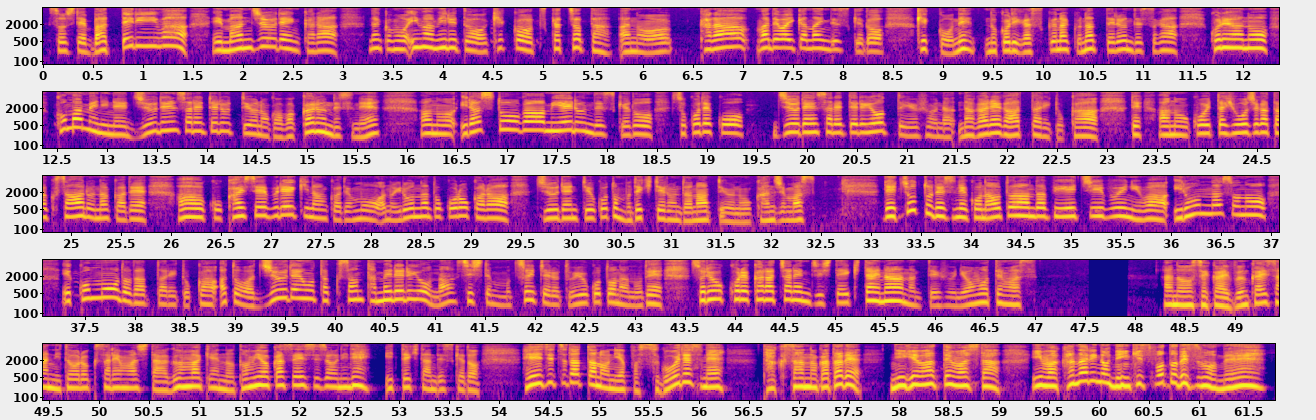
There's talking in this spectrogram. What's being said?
そしてバッテリーはえ満充電からなんかもう今見ると結構使っちゃった。あのからまではいかないんですけど結構ね残りが少なくなってるんですがこれあのこまめにね充電されてるっていうのがわかるんですね。あのイラストが見えるんですけどそこでこう充電されてるよっていう風な流れがあったりとかであのこういった表示がたくさんある中でああこう改正ブレーキなんかでもあのいろんなところから充電っていうこともできてるんだなっていうのを感じます。でちょっとですねこのアウトランダー PHEV にはいろんなそのエコモードだったりとかあとは充電をたくさん貯めれるようなシステムもついてるということなのでそれをこれからチャレンジしていきたいななんていうふうに思ってます。あの、世界文化遺産に登録されました群馬県の富岡製糸場にね、行ってきたんですけど、平日だったのにやっぱすごいですね。たくさんの方で賑わってました。今かなりの人気スポットですもんね。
